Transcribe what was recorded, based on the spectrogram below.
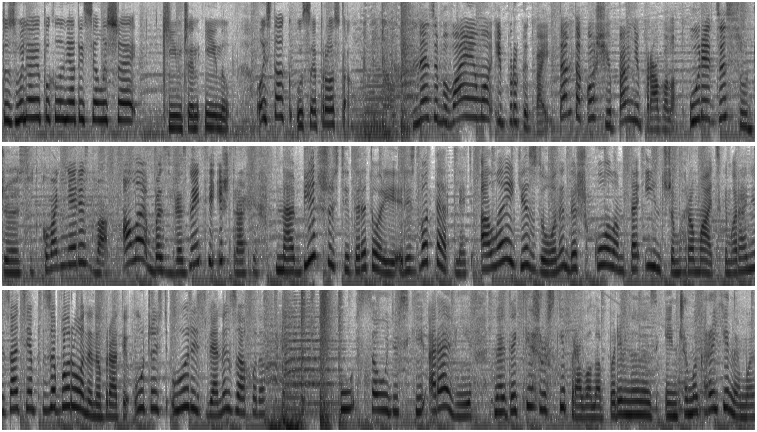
дозволяє поклонятися лише Кім Чен Іну. Ось так усе просто. Не забуваємо і про Китай. Там також є певні правила. Уряд засуджує святкування Різдва, але без в'язниці і штрафів. На більшості території Різдво терплять, але є зони, де школам та іншим громадським організаціям заборонено брати участь у різдвяних заходах. У Саудівській Аравії не такі жорсткі правила порівняно з іншими країнами,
